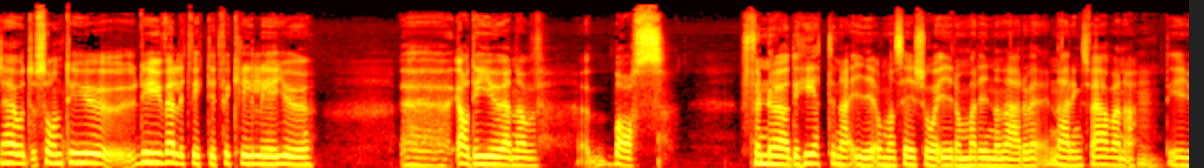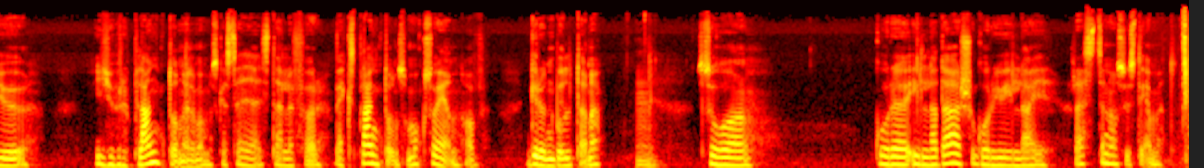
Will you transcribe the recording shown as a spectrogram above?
Nej, och sånt är ju, det är ju väldigt viktigt för krill är ju, eh, ja det är ju en av basförnödigheterna i, om man säger så, i de marina när, näringsvävarna. Mm. Det är ju djurplankton eller vad man ska säga istället för växtplankton som också är en av grundbultarna. Mm. Så går det illa där så går det ju illa i resten av systemet.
